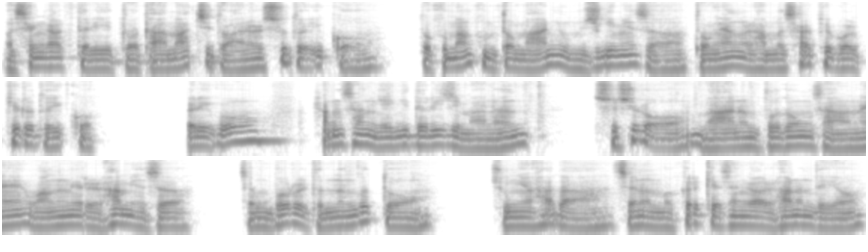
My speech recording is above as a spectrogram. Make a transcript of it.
뭐 생각들이 또 다 맞지도 않을 수도 있고 또 그만큼 또 많이 움직이면서 동향을 한번 살펴볼 필요도 있고 그리고 항상 얘기 드리지만은 수시로 많은 부동산에 왕래를 하면서 정보를 듣는 것도 중요하다. 저는 뭐 그렇게 생각을 하는데요.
